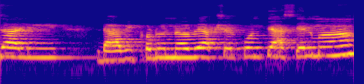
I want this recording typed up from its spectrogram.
झाली. डावीकडून नवे अक्षर कोणते असेल मग?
